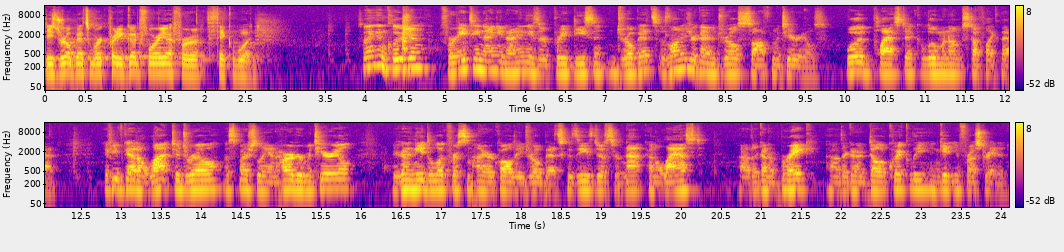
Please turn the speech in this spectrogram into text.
these drill bits work pretty good for you for thick wood. So in conclusion, for $18.99, these are pretty decent drill bits, as long as you're going to drill soft materials. Wood, plastic, aluminum, stuff like that. If you've got a lot to drill, especially in harder material, you're going to need to look for some higher quality drill bits because these just are not going to last. Uh, they're going to break, uh, they're going to dull quickly and get you frustrated.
